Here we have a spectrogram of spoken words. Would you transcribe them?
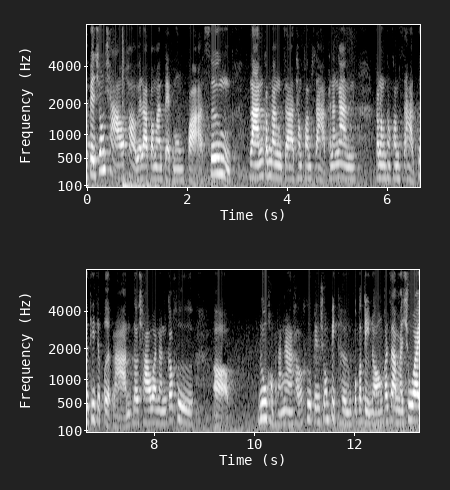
มันเป็นช่วงเช้าค่ะ เวลาประมาณ8ปดโมงกว่า ซึ่งร้านกำลังจะทำความสะอาด พนักงานกำลังทำความสะอาดเพื่อที่จะเปิดร้าน แล้วเช้าวันนั้นก็คืออลูกของพนักงานเขาก็คือเป็นช่วงปิดเทอม ปกติน้องก็จะมาช่วย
